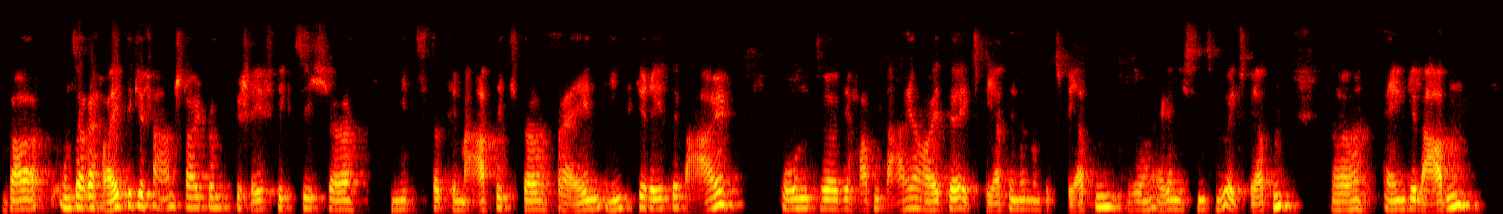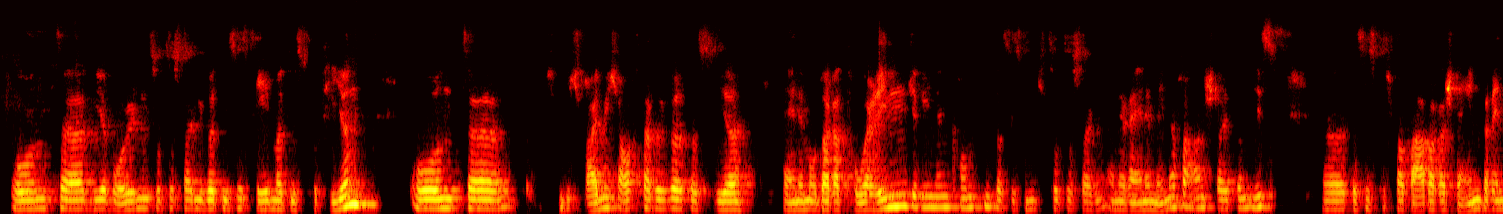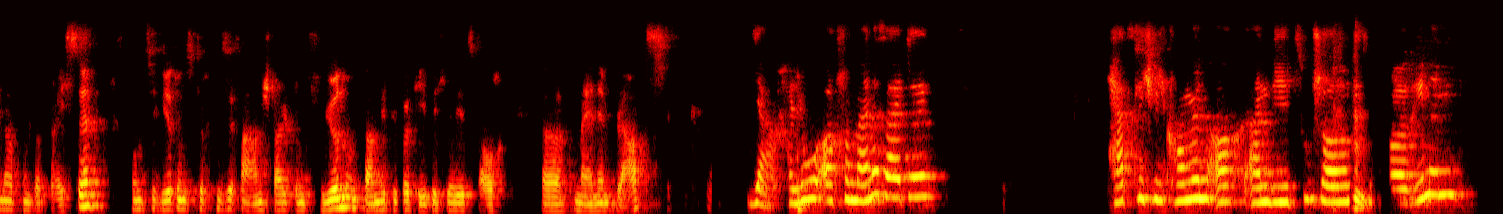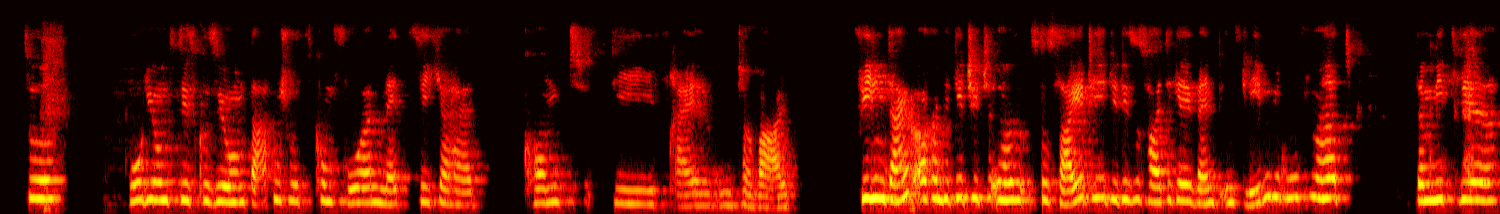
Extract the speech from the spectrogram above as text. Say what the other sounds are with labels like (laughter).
Da unsere heutige Veranstaltung beschäftigt sich äh, mit der Thematik der freien Endgerätewahl. Und äh, wir haben daher heute Expertinnen und Experten, also eigentlich sind es nur Experten, äh, eingeladen. Und äh, wir wollen sozusagen über dieses Thema diskutieren. Und äh, ich freue mich auch darüber, dass wir eine Moderatorin gewinnen konnten, dass es nicht sozusagen eine reine Männerveranstaltung ist. Äh, das ist die Frau Barbara Steinbrenner von der Presse und sie wird uns durch diese Veranstaltung führen und damit übergebe ich ihr jetzt auch äh, meinen Platz. Ja, hallo auch von meiner Seite. Herzlich willkommen auch an die Zuschauer und Zuschauerinnen zur Podiumsdiskussion Datenschutz, Komfort, Netzsicherheit kommt die freie Routerwahl. Vielen Dank auch an die Digital Society, die dieses heutige Event ins Leben gerufen hat, damit wir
